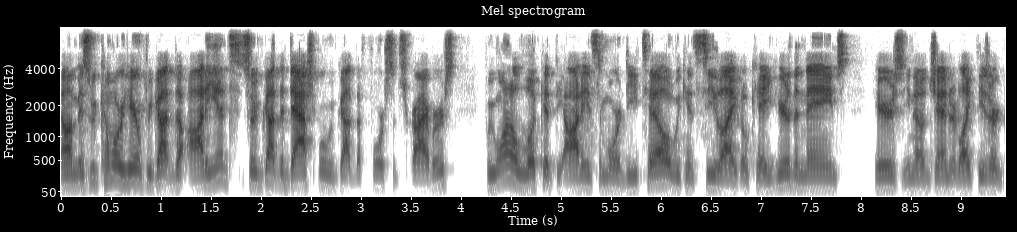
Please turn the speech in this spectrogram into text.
um, as we come over here, if we got the audience, so we've got the dashboard, we've got the four subscribers. If we want to look at the audience in more detail, we can see like, okay, here are the names. Here's you know gender. Like these are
